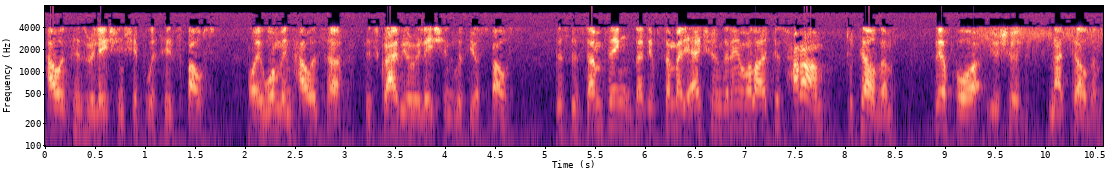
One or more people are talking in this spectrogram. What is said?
how is his relationship with his spouse? Or a woman, how is her, describe your relation with your spouse. This is something that if somebody asks you in the name of Allah, it is haram to tell them. Therefore, you should not tell them.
